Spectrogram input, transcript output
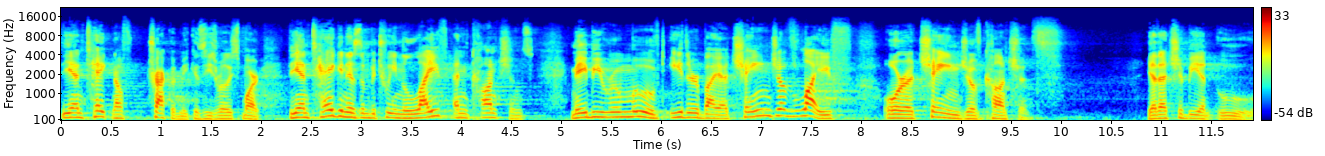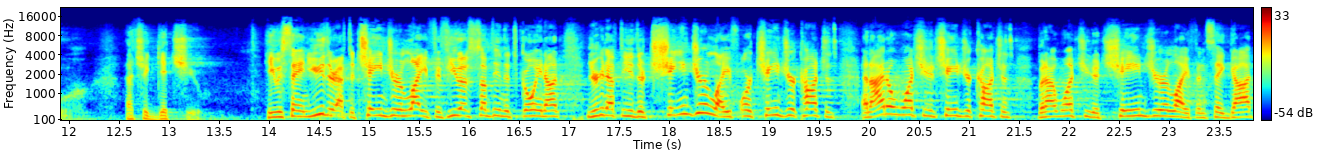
the antag- now track with me because he's really smart. The antagonism between life and conscience may be removed either by a change of life or a change of conscience. Yeah, that should be an ooh. That should get you. He was saying you either have to change your life. If you have something that's going on, you're going to have to either change your life or change your conscience. And I don't want you to change your conscience, but I want you to change your life and say, God,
